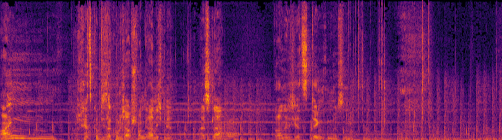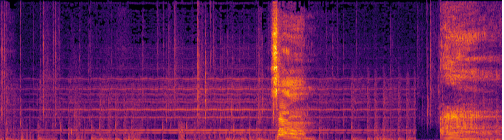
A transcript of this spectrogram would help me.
Ein. Ach, jetzt kommt dieser komische Abspann gar nicht mehr. Alles klar. Daran hätte ich jetzt denken müssen. Zam. Ah.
